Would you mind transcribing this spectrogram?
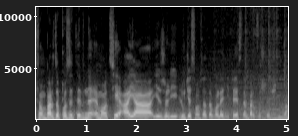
są bardzo pozytywne emocje, a ja, jeżeli ludzie są zadowoleni, to jestem bardzo szczęśliwa.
